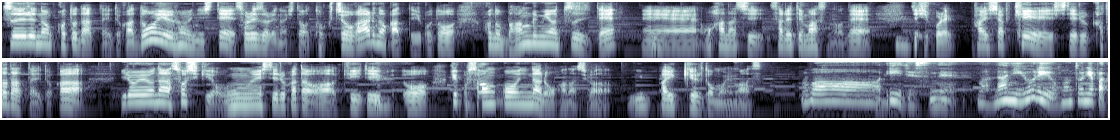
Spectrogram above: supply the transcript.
ツールのことだったりとか、どういうふうにしてそれぞれの人、特徴があるのかっていうことを、この番組を通じて、えーお話しされてますので、うんぜひこれ、会社経営している方だったりとか、いろいろな組織を運営している方は聞いていくと、結構参考になるお話がいっぱい聞けると思います。わあ、いいですね。まあ何より本当にやっぱ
